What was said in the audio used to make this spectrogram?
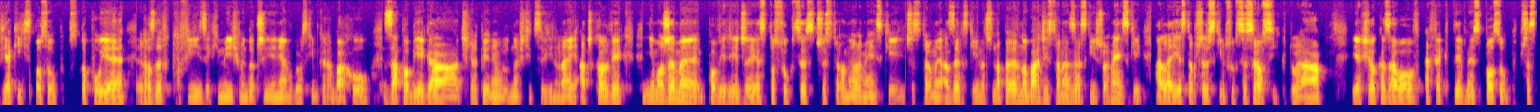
w jakiś sposób stopuje rozlew krwi, z jakim mieliśmy do czynienia w Górskim Karabachu, zapobiega cierpieniom ludności cywilnej, aczkolwiek nie możemy powiedzieć, że jest to sukces czy strony ormiańskiej, czy strony azerskiej, znaczy na pewno bardziej strony azerskiej niż ormiańskiej, ale jest to przede wszystkim sukces Rosji, która jak się okazało, w efektywny sposób przez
